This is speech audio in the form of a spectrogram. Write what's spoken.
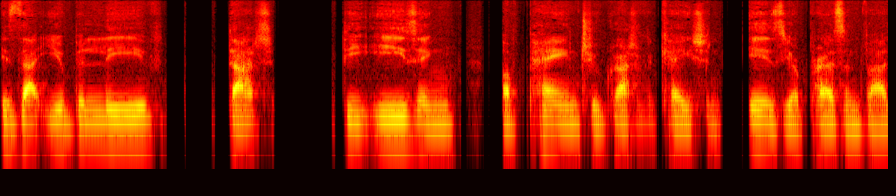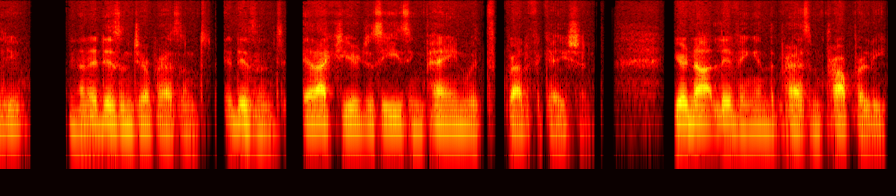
is that you believe that the easing of pain through gratification is your present value, and it mm-hmm. isn't your present. It isn't. It actually you're just easing pain with gratification. You're not living in the present properly.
